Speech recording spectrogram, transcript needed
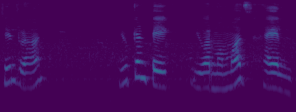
Children, you can take your mama's help.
